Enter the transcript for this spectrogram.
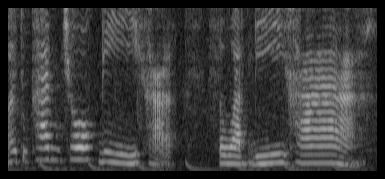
ให้ทุกท่านโชคดีค่ะ สวัสดีค่ะ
